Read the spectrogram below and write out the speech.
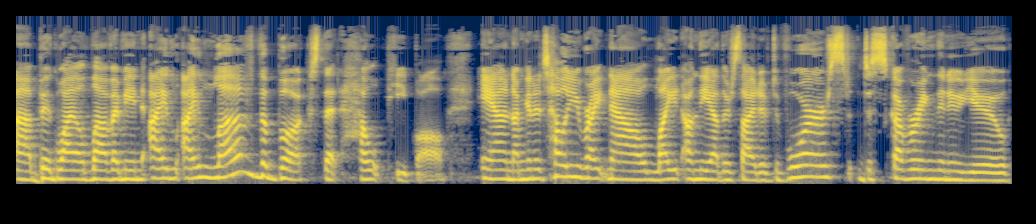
uh, Big Wild Love. I mean, I, I love the books that help people. And I'm going to tell you right now, Light on the Other Side of Divorce discovering the new you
